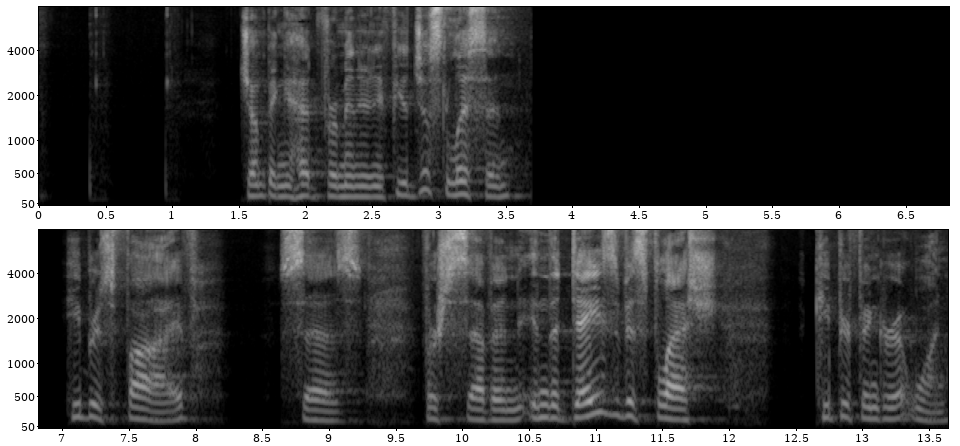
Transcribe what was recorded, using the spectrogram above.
jumping ahead for a minute. If you just listen, Hebrews 5 says, verse 7 In the days of his flesh, keep your finger at one,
